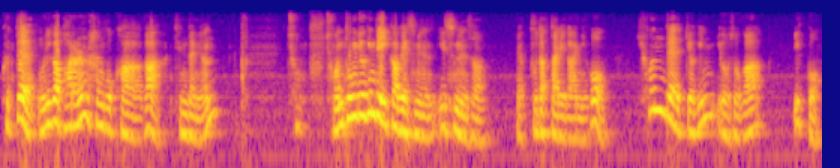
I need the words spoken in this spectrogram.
그때 우리가 바라는 한국화가 된다면 전통적인 데 입각해 있으면서 구닥다리가 아니고 현대적인 요소가 있고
